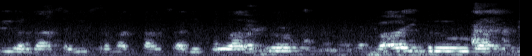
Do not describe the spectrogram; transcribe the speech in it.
ਕੀ ਅਰਦਾਸ ਹੈ ਜੀ ਸਰਬੱਤ ਖਾਲਸਾ ਜੀ ਕੋ ਵਾਹਿਗੁਰੂ ਵਾਹਿਗੁਰੂ ਵਾਹਿਗੁਰੂ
